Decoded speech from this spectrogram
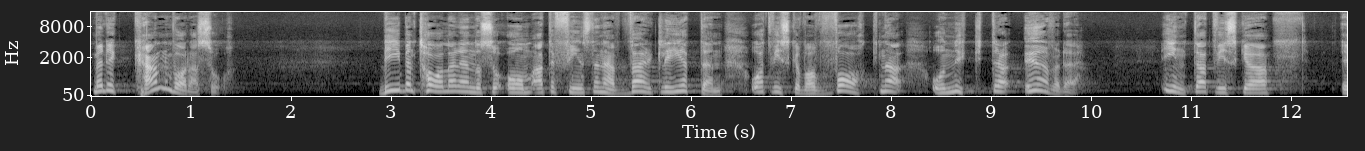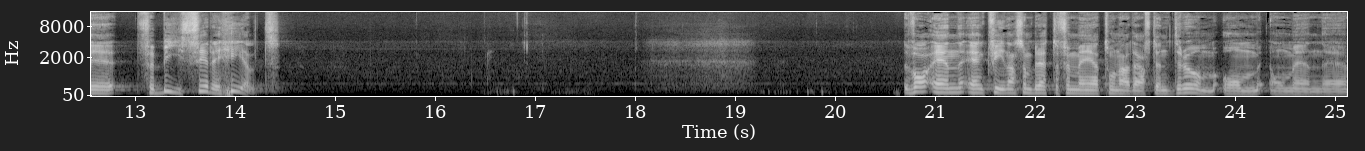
Men det kan vara så. Bibeln talar ändå så om att det finns den här verkligheten och att vi ska vara vakna och nyktra över det. Inte att vi ska eh, förbise det helt. Det var en, en kvinna som berättade för mig att hon hade haft en dröm om, om en, eh,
